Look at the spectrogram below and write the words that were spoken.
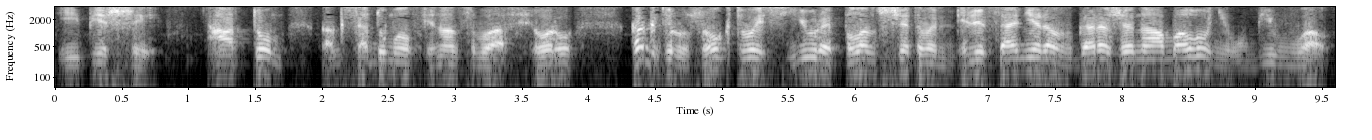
и пиши. А о том, как задумал финансовую аферу, как дружок твой с Юрой Планшетовым милиционера в гараже на Оболоне убивал,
